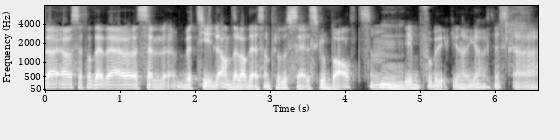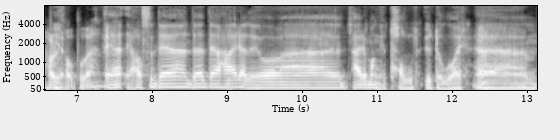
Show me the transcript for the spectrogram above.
det, jeg har sett at det, det er jo selv betydelig andel av det som produseres globalt, som mm. vi forbruker i Norge, faktisk. Har du ja. tall på det? Ja, altså det, det, her er det jo Her er mange tall ute og går. Ja. Eh,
